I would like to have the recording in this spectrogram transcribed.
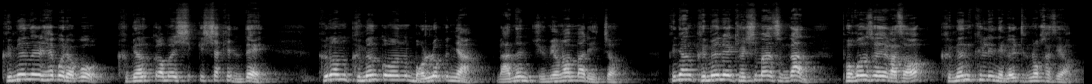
금연을 해보려고 금연껌을 씻기 시작했는데 그럼 금연껌은 뭘로 끊냐? 라는 유명한 말이 있죠. 그냥 금연을 결심한 순간 보건소에 가서 금연 클리닉을 등록하세요.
